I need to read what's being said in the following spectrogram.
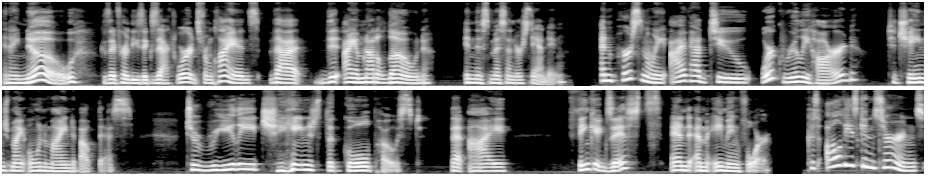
And I know, because I've heard these exact words from clients, that th- I am not alone in this misunderstanding. And personally, I've had to work really hard to change my own mind about this, to really change the goalpost that I think exists and am aiming for. Because all these concerns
